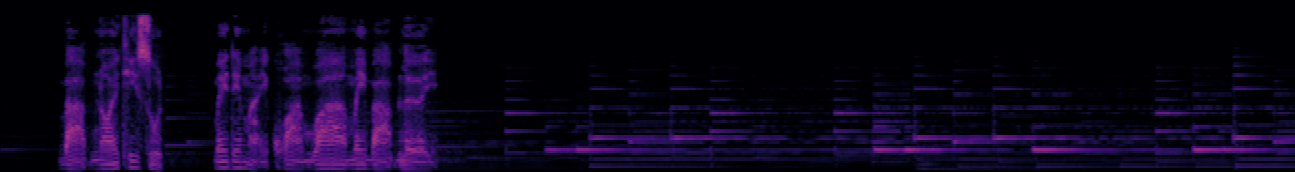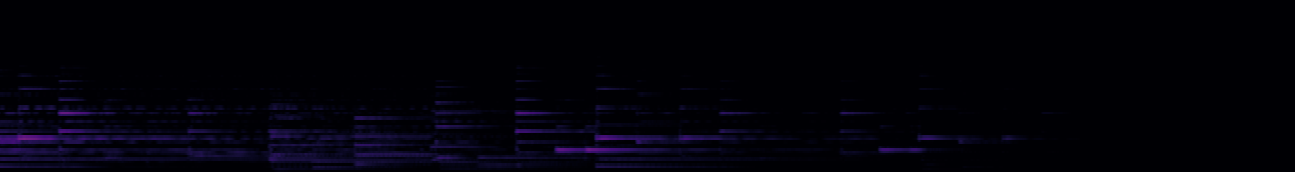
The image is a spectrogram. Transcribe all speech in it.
ำบาปน้อยที่สุดไม่ได้หมายความว่าไม่บาปเลย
